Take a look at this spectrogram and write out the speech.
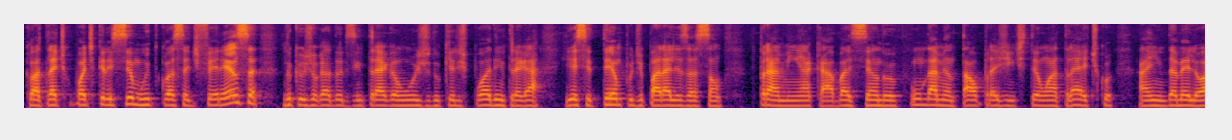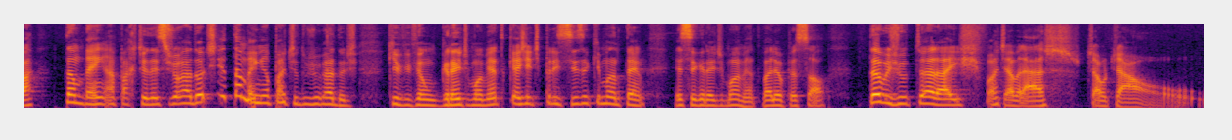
que o Atlético pode crescer muito com essa diferença do que os jogadores entregam hoje, do que eles podem entregar, e esse tempo de paralisação, para mim, acaba sendo fundamental para a gente ter um Atlético ainda melhor também a partir desses jogadores e também a partir dos jogadores que vivem um grande momento que a gente precisa que mantenham esse grande momento. Valeu, pessoal. Tamo junto, heróis. Forte abraço. Tchau, tchau.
